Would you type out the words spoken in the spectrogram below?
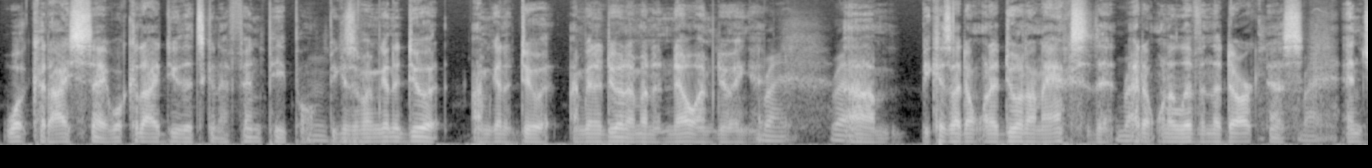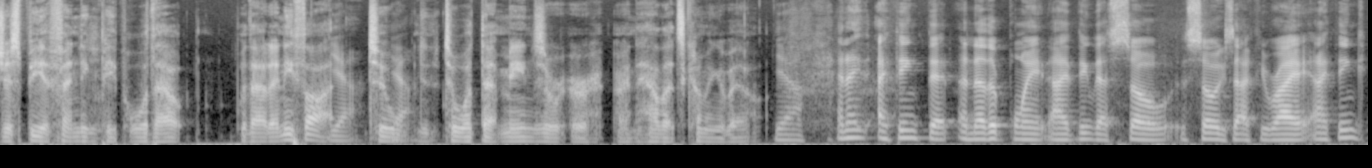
what could I say? What could I do that's going to offend people? Mm-hmm. Because if I'm going to do it, I'm going to do it. I'm going to do it. I'm going to know I'm doing it. Right. Right. Um, because I don't want to do it on accident. Right. I don't want to live in the darkness Right. and just be offending people without without any thought Yeah, to yeah. to what that means or, or and how that's coming about. Yeah, and I, I think that another point, I think that's so so exactly right. And I think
